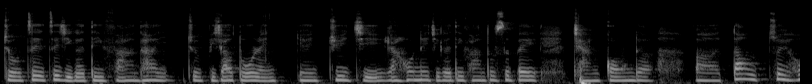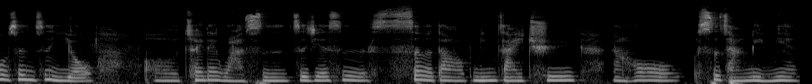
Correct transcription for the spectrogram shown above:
就这这几个地方，它就比较多人聚集，然后那几个地方都是被强攻的，呃，到最后甚至有。哦，催泪瓦斯直接是射到民宅区，然后市场里面，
